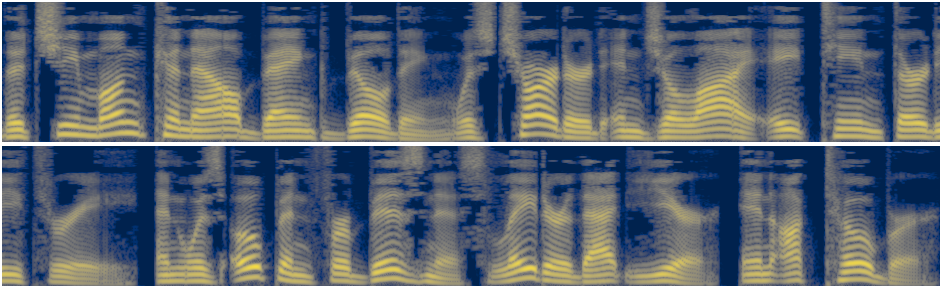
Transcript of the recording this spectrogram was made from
The Chemung Canal Bank building was chartered in July 1833, and was open for business later that year, in October.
